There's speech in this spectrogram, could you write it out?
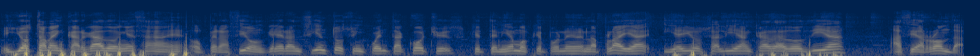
Y yo estaba encargado en esa eh, operación, que eran 150 coches que teníamos que poner en la playa y ellos salían cada dos días hacia Ronda.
